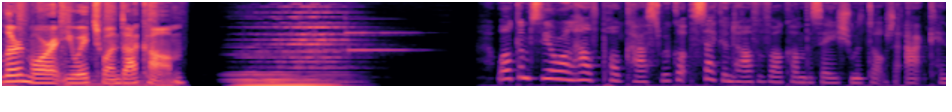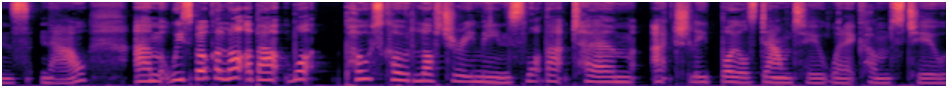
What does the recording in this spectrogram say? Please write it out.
Learn more at uh1.com. Welcome to the Oral Health Podcast. We've got the second half of our conversation with Dr. Atkins now. Um, we spoke a lot about what postcode lottery means, what that term actually boils down to when it comes to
